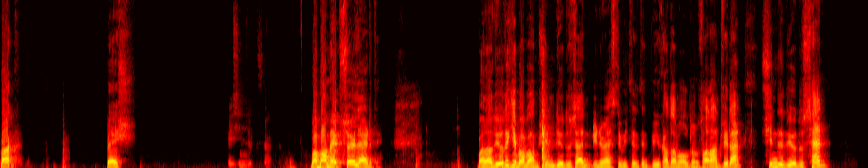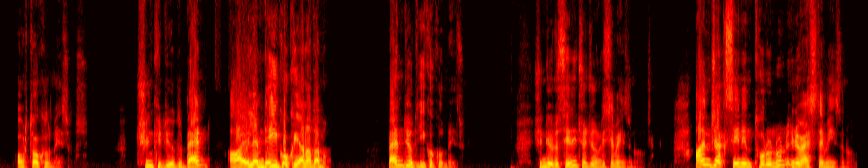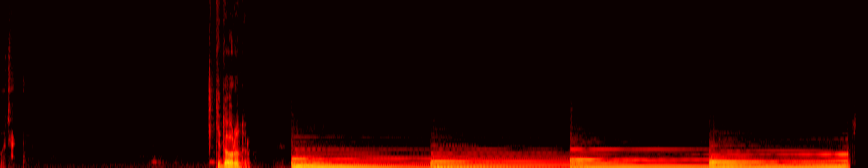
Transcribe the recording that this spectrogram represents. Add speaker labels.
Speaker 1: Bak. Beş.
Speaker 2: Beşinci kuşak.
Speaker 1: Babam hep söylerdi. Bana diyordu ki babam şimdi diyordu sen üniversite bitirdin büyük adam oldun falan filan. Şimdi diyordu sen ortaokul mezunusun. Çünkü diyordu ben ailemde ilk okuyan adamım. Ben diyordu ilkokul mezunu. Şimdi diyordu senin çocuğun lise mezunu olacak. Ancak senin torunun üniversite mezunu olacak. Ki doğrudur bu.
